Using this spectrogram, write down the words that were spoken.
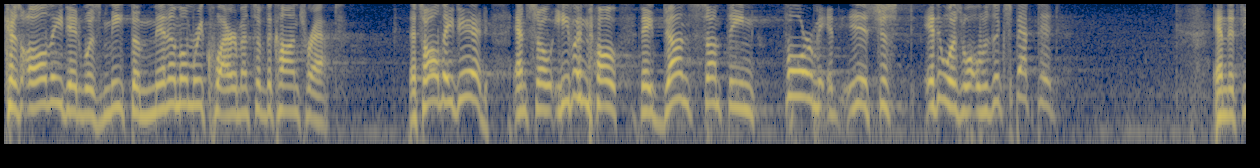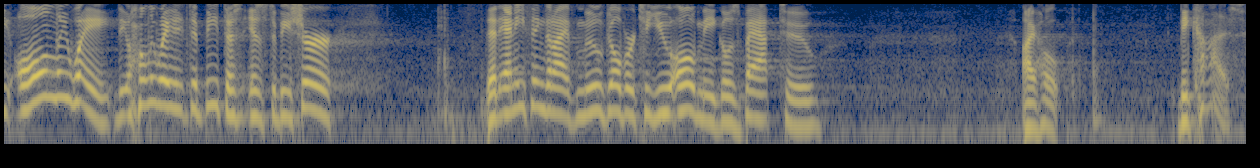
Because all they did was meet the minimum requirements of the contract. That's all they did. And so, even though they've done something for me, it's just, it was what was expected. And that the only way, the only way to beat this is to be sure that anything that I've moved over to you owe me goes back to I hope. Because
